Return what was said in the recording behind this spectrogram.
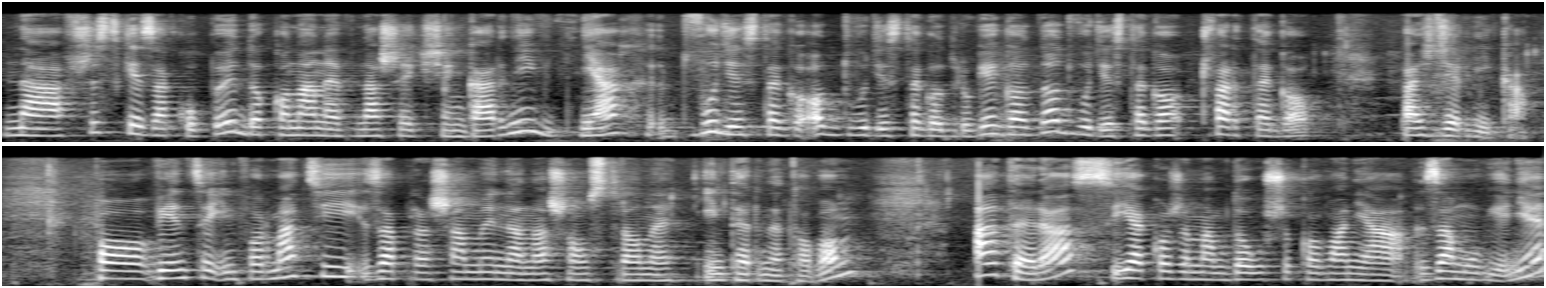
na wszystkie zakupy dokonane w naszej księgarni w dniach 20, od 22 do 24 października. Po więcej informacji zapraszamy na naszą stronę internetową. A teraz, jako że mam do uszykowania zamówienie,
